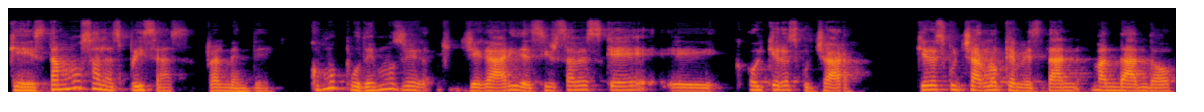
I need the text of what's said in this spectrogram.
que estamos a las prisas realmente. ¿Cómo podemos llegar y decir, sabes qué, eh, hoy quiero escuchar, quiero escuchar lo que me están mandando,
